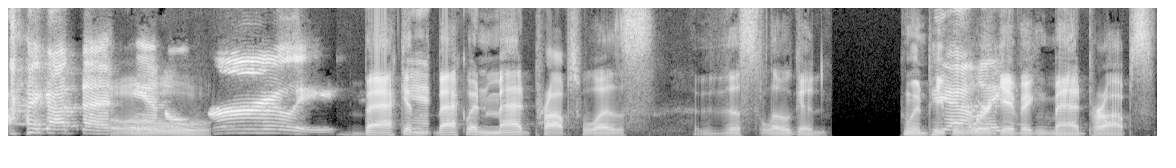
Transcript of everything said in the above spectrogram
I got that Oh. handle early. Back in Yeah. back when mad props was the slogan, when people Yeah, were like- giving mad props.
